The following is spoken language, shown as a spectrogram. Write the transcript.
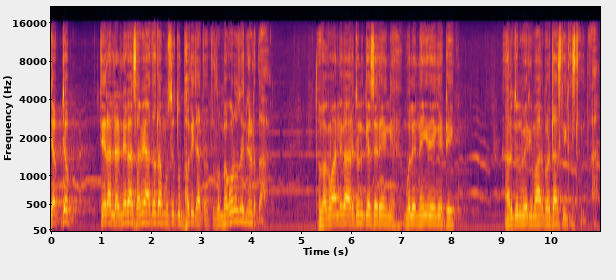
जब जब तेरा लड़ने का समय आता था, मुझसे तू भग जाता था तो भगोड़ों से नहीं लड़ता। तो भगवान ने कहा, अर्जुन कैसे रहेंगे? बोले, नहीं रहेंगे ठीक। अर्जुन मेरी मार बर्दाश्त नहीं कर सकता।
